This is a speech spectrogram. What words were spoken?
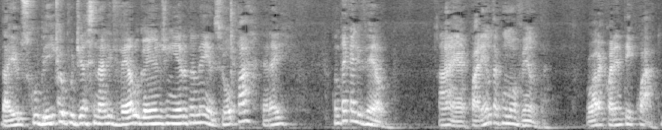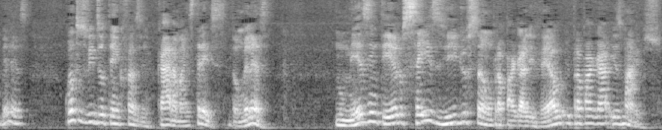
Daí eu descobri que eu podia assinar Livelo ganhando dinheiro também. Eu disse, opa, peraí, quanto é que é Livelo? Ah, é 40 com 90. Agora 44, beleza. Quantos vídeos eu tenho que fazer? Cara, mais três. Então, beleza. No mês inteiro, seis vídeos são para pagar Livelo e para pagar Smiles.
